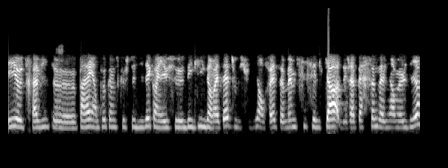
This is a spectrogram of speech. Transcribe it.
Et euh, très vite, euh, pareil, un peu comme ce que je te disais, quand il y a eu ce déclic dans ma tête, je me suis dit, en fait, même si c'est le cas, déjà personne va venir me le dire.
